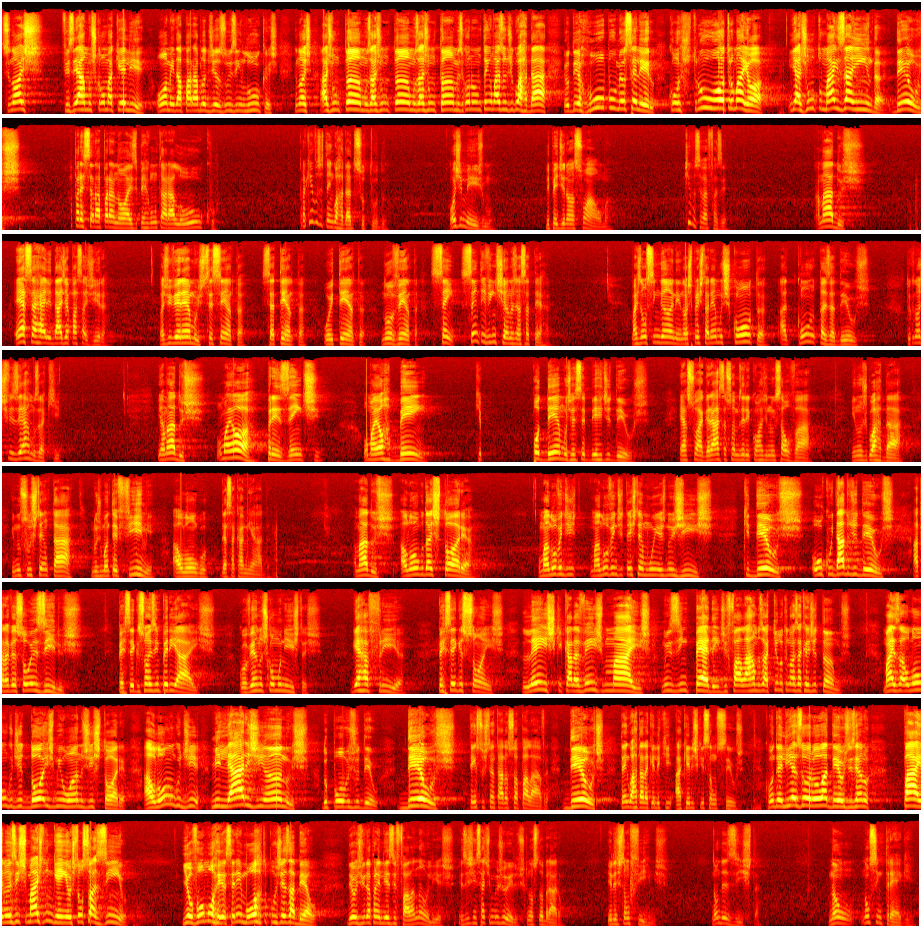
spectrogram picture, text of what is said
Se nós fizermos como aquele homem da parábola de Jesus em Lucas, que nós ajuntamos, ajuntamos, ajuntamos, e quando não tenho mais onde guardar, eu derrubo o meu celeiro, construo outro maior, e ajunto mais ainda, Deus aparecerá para nós e perguntará: louco, para quem você tem guardado isso tudo? Hoje mesmo lhe pedirão a sua alma. O que você vai fazer? Amados, essa realidade é passageira. Nós viveremos 60, 70, 80, 90, 100, 120 anos nessa terra. Mas não se enganem, nós prestaremos conta, a, contas a Deus do que nós fizermos aqui. E amados, o maior presente, o maior bem que podemos receber de Deus é a sua graça, a sua misericórdia nos salvar, e nos guardar, e nos sustentar, nos manter firme ao longo dessa caminhada. Amados, ao longo da história, uma nuvem de, uma nuvem de testemunhas nos diz que Deus, ou o cuidado de Deus, atravessou exílios, perseguições imperiais, governos comunistas, Guerra Fria, perseguições, leis que cada vez mais nos impedem de falarmos aquilo que nós acreditamos. Mas ao longo de dois mil anos de história, ao longo de milhares de anos do povo judeu, Deus tem sustentado a sua palavra. Deus tem guardado aquele que, aqueles que são seus. Quando Elias orou a Deus, dizendo: Pai, não existe mais ninguém, eu estou sozinho, e eu vou morrer, eu serei morto por Jezabel. Deus vira para Elias e fala: Não, Elias, existem sete mil joelhos que não se dobraram, eles estão firmes. Não desista. Não, não se entregue.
